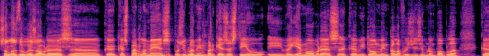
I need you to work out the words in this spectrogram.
Són les dues obres eh, que, que es parla més, possiblement perquè és estiu i veiem obres que habitualment per la Frugell sempre un poble que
